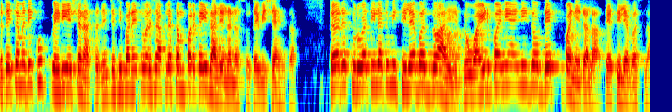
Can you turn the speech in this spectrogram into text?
तर त्याच्यामध्ये खूप व्हेरिएशन असतं. त्यांच्याशी बरेच वर्ष आपला संपर्कही झालेला नसतो त्या विषयांचा. तर सुरुवातीला तुम्ही सिलेबस जो आहे जो वाईडपणे आणि जो डेप्थ पण आहे त्याला त्या सिलेबसला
